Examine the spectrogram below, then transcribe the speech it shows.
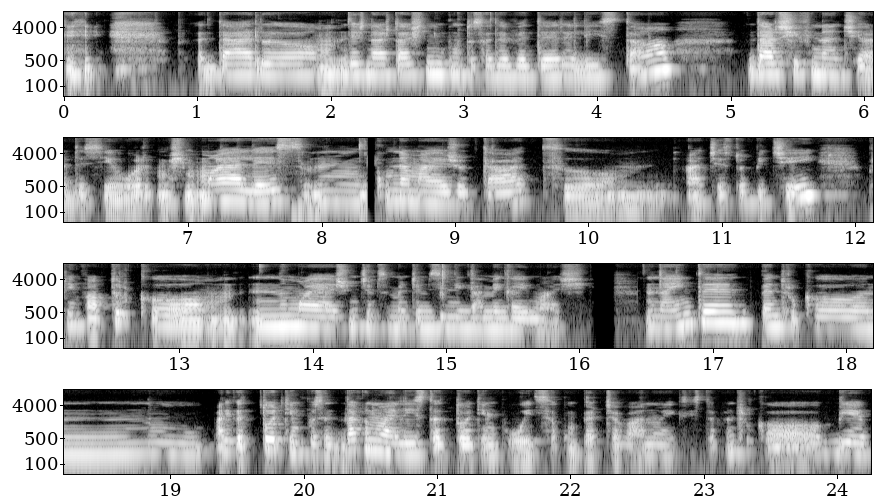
Dar, deci ne-a ajutat și din punctul ăsta de vedere lista dar și financiar, desigur. Și mai ales cum ne-a mai ajutat um, acest obicei prin faptul că nu mai ajungem să mergem zilnic la mega imaji. Înainte, pentru că nu... Adică tot timpul sunt... Dacă nu ai listă, tot timpul uiți să cumperi ceva. Nu există. Pentru că e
